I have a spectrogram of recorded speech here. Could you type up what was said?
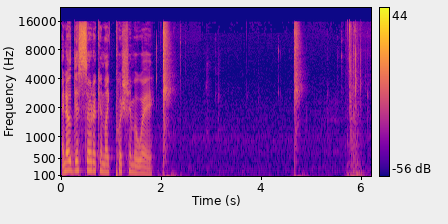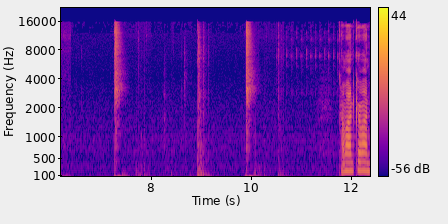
I know this soda can like push him away. Come on, come on.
